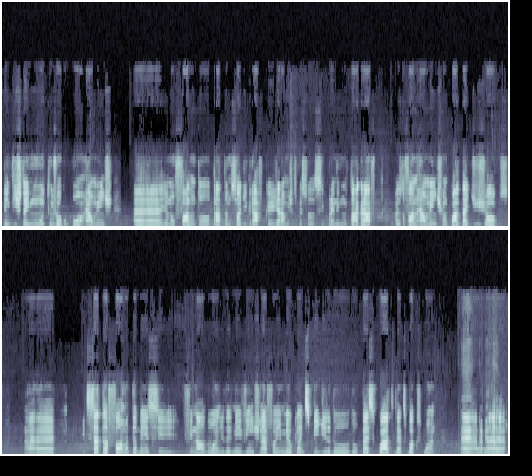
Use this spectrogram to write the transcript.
tem visto aí muito jogo bom realmente é, é, eu não falo, não estou tratando só de gráfico, porque geralmente as pessoas se prendem muito a gráfico, mas eu estou falando realmente uma qualidade de jogos. Né? É, e de certa forma também esse final do ano de 2020 né, foi meio que uma despedida do, do PS4 e do Xbox One. É, é, é verdade.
